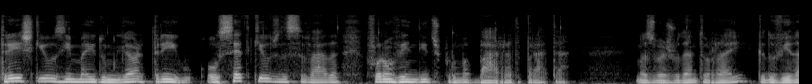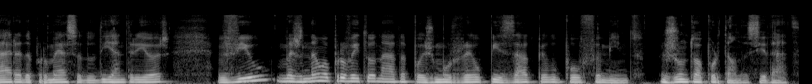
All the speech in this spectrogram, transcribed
três quilos e meio do melhor trigo ou sete quilos de cevada foram vendidos por uma barra de prata. Mas o ajudante do rei, que duvidara da promessa do dia anterior, viu, mas não aproveitou nada, pois morreu pisado pelo povo faminto, junto ao portão da cidade.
